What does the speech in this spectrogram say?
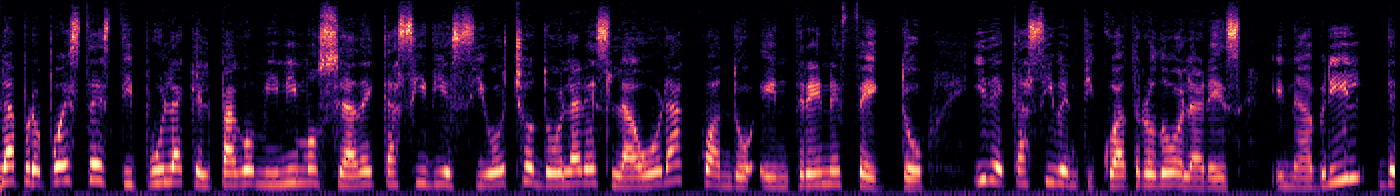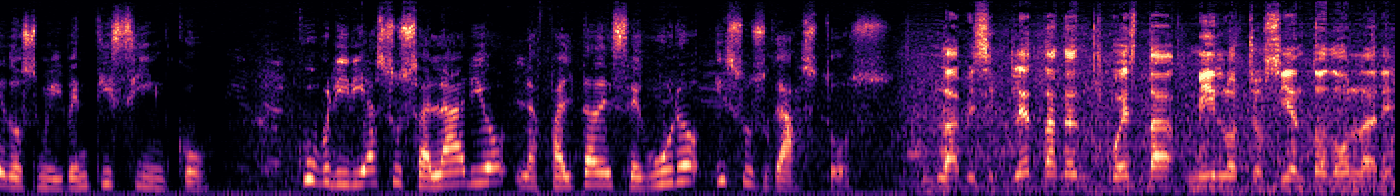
La propuesta estipula que el pago mínimo sea de casi 18 dólares la hora cuando entre en efecto y de casi 24 dólares en abril de 2025. Cubriría su salario, la falta de seguro y sus gastos. La bicicleta cuesta 1.800 dólares.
